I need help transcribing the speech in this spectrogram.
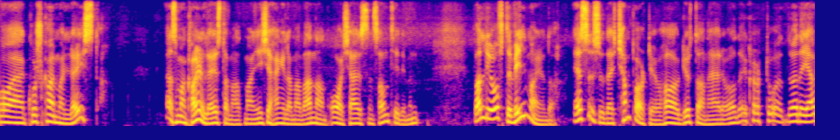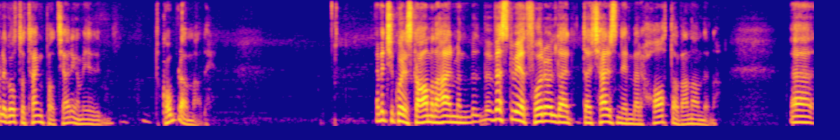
Og eh, hvordan kan man løse det? Altså, man kan jo løse det med at man ikke henger med vennene og kjæresten samtidig, men veldig ofte vil man jo da. Jeg syns det er kjempeartig å ha guttene her, og det er klart, da, er det jævlig godt å tenke på at kjerringa mi kobler med dem. Jeg vet ikke hvor jeg skal ha med det her, men hvis du er i et forhold der, der kjæresten din bare hater vennene dine, eh,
